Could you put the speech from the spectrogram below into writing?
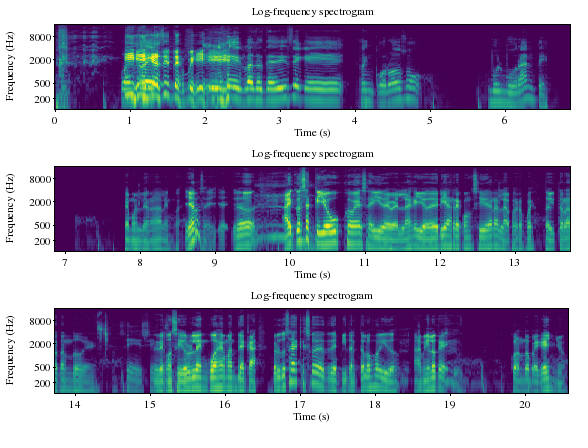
Y Cuando, que es- si te pi- cuando te dice que rencoroso, murmurante. Se morderá la lengua. Yo no sé. yo- hay cosas que yo busco a veces y de verdad que yo debería reconsiderarla, pero pues estoy tratando de, Sí, sí. de conseguir un lenguaje más de acá. Pero tú sabes que eso de, de pitarte los oídos, a mí lo que, cuando pequeño,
